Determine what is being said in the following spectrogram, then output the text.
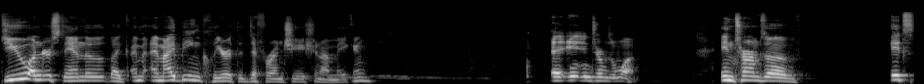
Do you understand though? Like, am, am I being clear at the differentiation I'm making? In, in terms of what? In terms of it's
